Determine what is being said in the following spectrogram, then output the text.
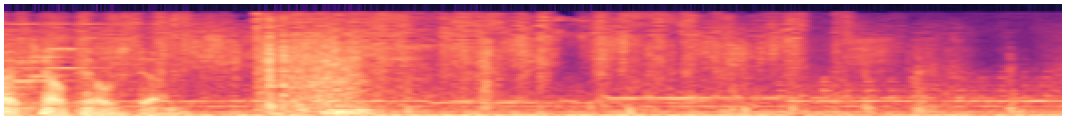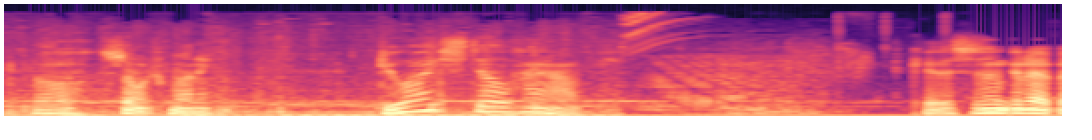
that Telltale's done. Oh, so much money. Do I still have? Okay, this isn't gonna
